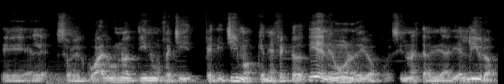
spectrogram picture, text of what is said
eh, sobre el cual uno tiene un fetichismo, que en efecto lo tiene uno, digo, porque si no estaría el libro,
